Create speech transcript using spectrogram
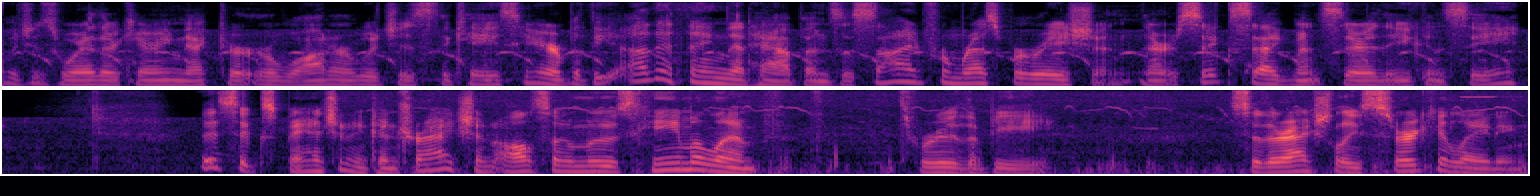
which is where they're carrying nectar or water, which is the case here. But the other thing that happens, aside from respiration, there are six segments there that you can see. This expansion and contraction also moves hemolymph through the bee. So they're actually circulating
